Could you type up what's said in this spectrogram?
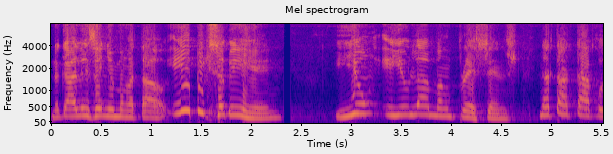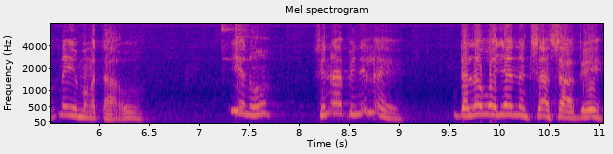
Nag-alisan yung mga tao. Ibig sabihin, yung iyo lamang presence, natatakot na yung mga tao. Yan o, sinabi nila eh. Dalawa yan nagsasabi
